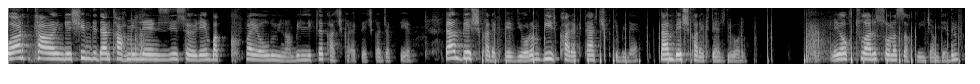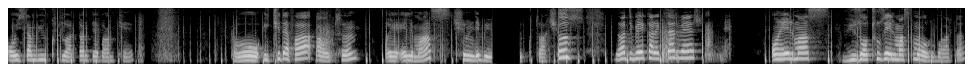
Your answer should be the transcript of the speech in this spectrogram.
Bu arada tange şimdiden tahminlerinizi söyleyin. Bak kupa yoluyla birlikte kaç karakter çıkacak diye. Ben 5 karakter diyorum. Bir karakter çıktı bile. Ben 5 karakter diyorum. Mega kutuları sona saklayacağım dedim. O yüzden büyük kutulardan devam ki. Oo, iki defa altın, e, elmas. Şimdi büyük kutu açıyoruz. Hadi bir karakter ver. 10 elmas 130 elmasım oldu bu arada.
